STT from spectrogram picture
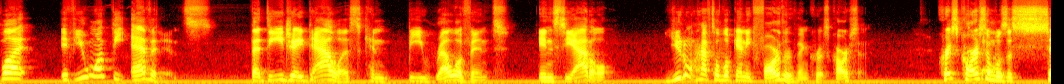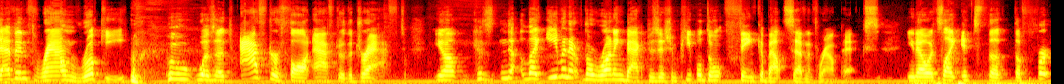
But if you want the evidence that DeeJay Dallas can be relevant in Seattle, you don't have to look any farther than Chris Carson. Chris Carson was a seventh round rookie who was an afterthought after the draft. You know, because like even at the running back position, people don't think about seventh round picks. You know, it's like it's the the fir-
